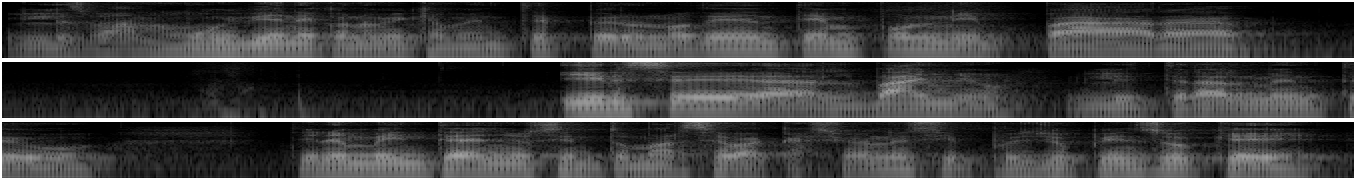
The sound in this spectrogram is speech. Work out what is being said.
les va muy bien económicamente, pero no tienen tiempo ni para irse al baño, literalmente, o tienen 20 años sin tomarse vacaciones y pues yo pienso que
